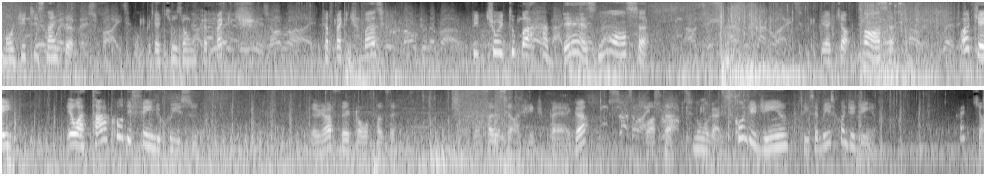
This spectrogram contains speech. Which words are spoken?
Maldito sniper. Vamos pegar aqui e usar um carpect. Carpect básico. 28 barra 10. Nossa! E aqui, ó. Nossa! Ok. Eu ataco ou defendo com isso? Eu já sei o que eu vou fazer. Vamos fazer assim, ó. A gente pega, bota num lugar escondidinho. Tem que ser bem escondidinho. Aqui, ó.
